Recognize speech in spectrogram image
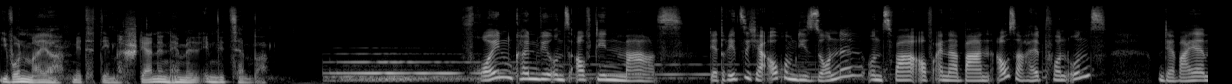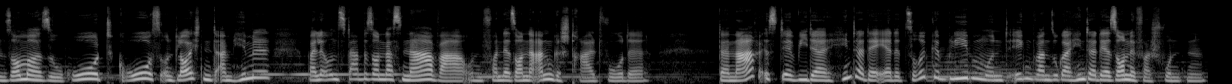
Yvonne Meyer mit dem Sternenhimmel im Dezember. Freuen können wir uns auf den Mars. Der dreht sich ja auch um die Sonne und zwar auf einer Bahn außerhalb von uns. Und der war ja im Sommer so rot, groß und leuchtend am Himmel, weil er uns da besonders nah war und von der Sonne angestrahlt wurde. Danach ist er wieder hinter der Erde zurückgeblieben und irgendwann sogar hinter der Sonne verschwunden.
